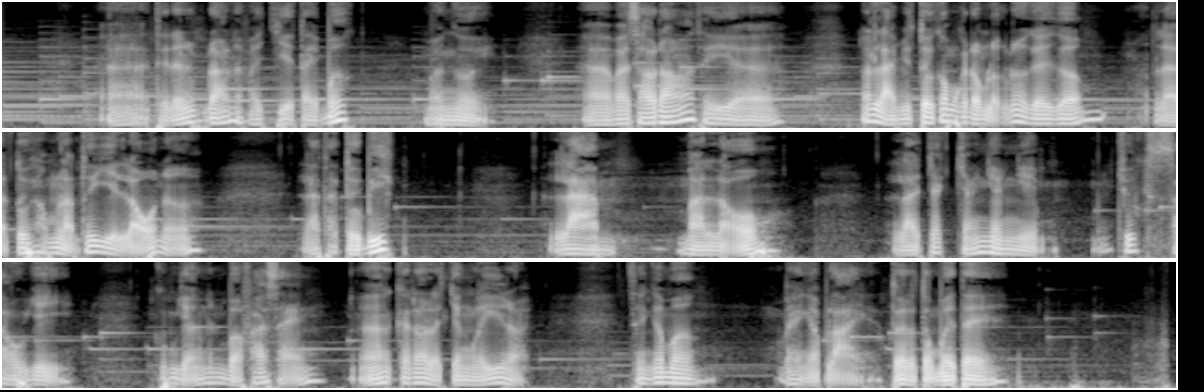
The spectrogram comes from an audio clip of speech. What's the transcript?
À, thì đến lúc đó là phải chia tay bớt mọi người. À, và sau đó thì à, nó làm cho tôi có một cái động lực rất là ghê gớm là tôi không làm thứ gì lỗ nữa. Là tại tôi biết làm mà lỗ là chắc chắn doanh nghiệp trước sau gì cũng dẫn đến bờ phá sản. À, cái đó là chân lý rồi. Xin cảm ơn. Và hẹn gặp lại. Tôi là tùng bt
